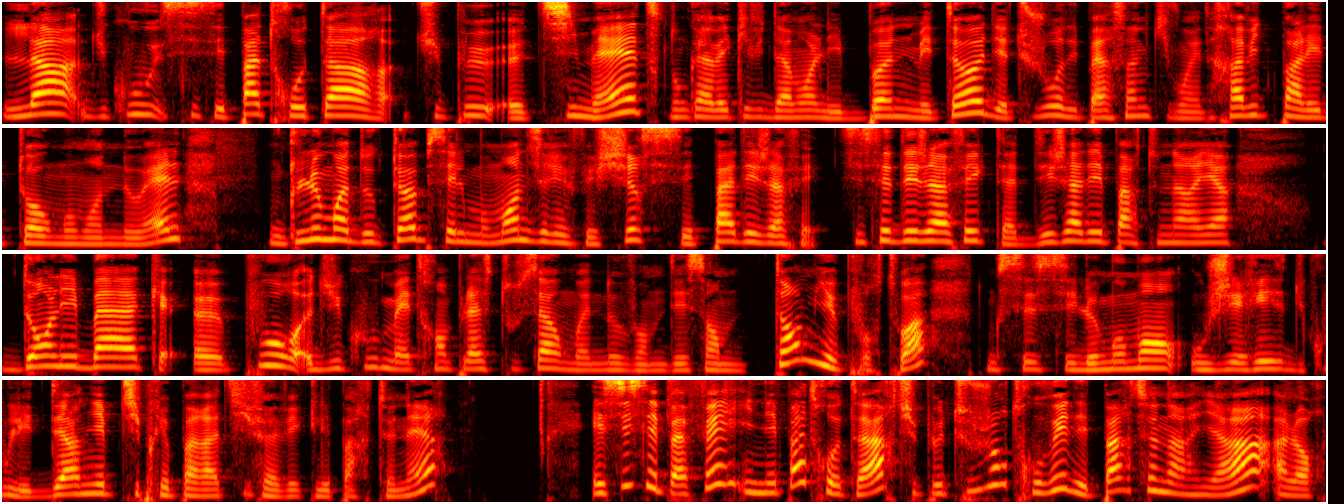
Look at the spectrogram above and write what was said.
Là, du coup, si c'est pas trop tard, tu peux euh, t'y mettre. Donc avec évidemment les bonnes méthodes, il y a toujours des personnes qui vont être ravies de parler de toi au moment de Noël. Donc le mois d'octobre, c'est le moment d'y réfléchir si c'est pas déjà fait. Si c'est déjà fait, que tu as déjà des partenariats dans les bacs euh, pour du coup mettre en place tout ça au mois de novembre, décembre, tant mieux pour toi. Donc c'est le moment où gérer du coup les derniers petits préparatifs avec les partenaires. Et si c'est pas fait, il n'est pas trop tard, tu peux toujours trouver des partenariats. Alors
